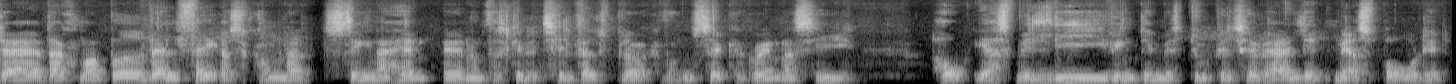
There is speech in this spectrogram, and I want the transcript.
der, der kommer både valgfag, og så kommer der senere hen øh, nogle forskellige tilvalgsblokke, hvor man selv kan gå ind og sige, hov, jeg vil lige vinkle mit studie til at være lidt mere sportigt,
